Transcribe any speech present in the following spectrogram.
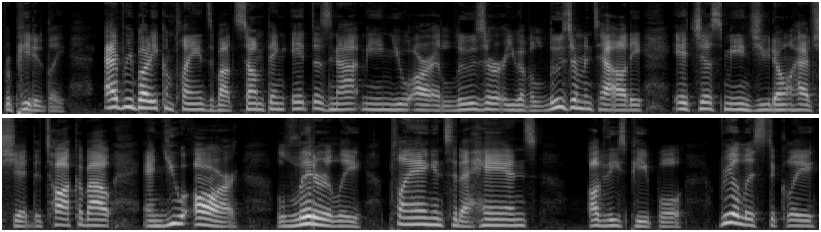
repeatedly. Everybody complains about something. It does not mean you are a loser or you have a loser mentality. It just means you don't have shit to talk about and you are literally playing into the hands of these people. Realistically,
